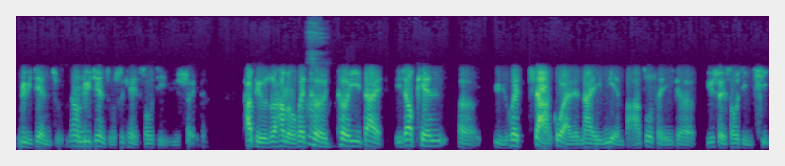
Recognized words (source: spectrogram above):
绿建筑，那种绿建筑是可以收集雨水的。他比如说他们会特、嗯特意在比较偏呃雨会下过来的那一面，把它做成一个雨水收集器，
